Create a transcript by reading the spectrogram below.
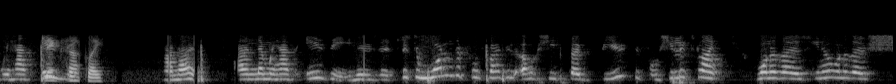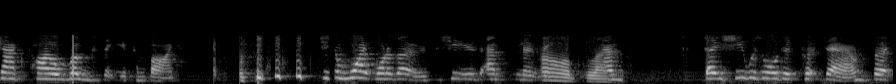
we have Izzy. Exactly. I know. And then we have Izzy, who's a, just a wonderful, fabulous. Oh, she's so beautiful. She looks like one of those, you know, one of those shag pile rugs that you can buy. She's a white one of those. She is absolutely. oh, bless. Um, they, she was ordered put down, but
